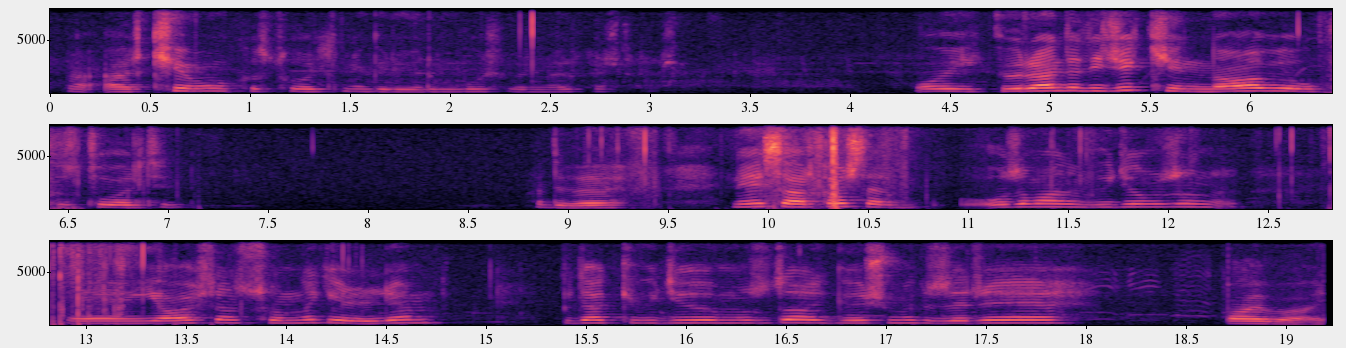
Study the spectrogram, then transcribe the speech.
Ben erkeğim ama kız tuvaletine giriyorum. Boş verin arkadaşlar. Oy gören de diyecek ki ne yapıyor bu kız tuvaletin. Hadi be. Neyse arkadaşlar o zaman videomuzun e, yavaştan sonuna gelelim. Bir dahaki videomuzda görüşmek üzere. Bay bay.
